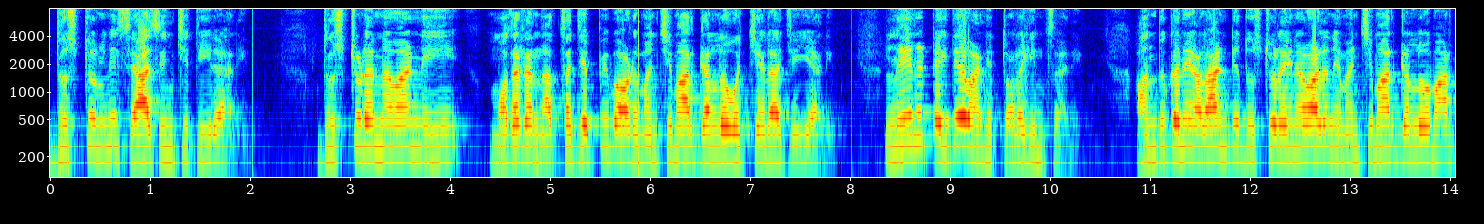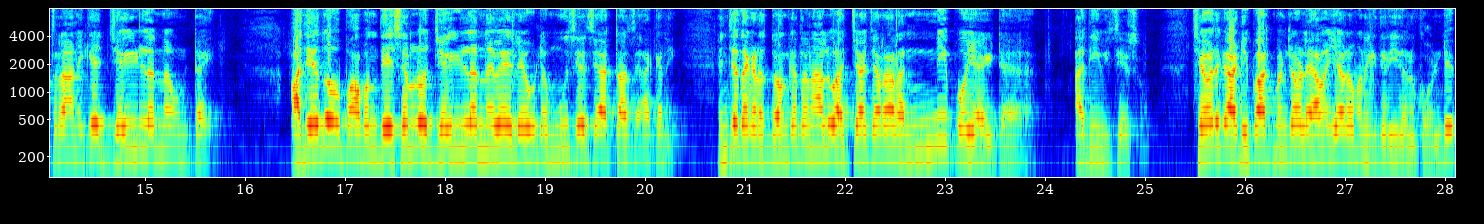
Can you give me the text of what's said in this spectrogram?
దుష్టుల్ని శాసించి తీరాలి. దుష్టుడన్నవాడిని మొదట నచ్చ చెప్పి వాడు మంచి మార్గంలో వచ్చేలా చేయాలి లేనట్టయితే వాడిని తొలగించాలి. అందుకనే అలాంటి దుష్టులైన వాళ్ళని మంచి మార్గంలో మార్చడానికే జైళ్ళన్న ఉంటాయి. అదేదో పాపం దేశంలో జైళ్ళన్నవే లేవుట మూసేసేట శాఖని. ఎంచేత అక్కడ దొంగతనాలు అత్యాచారాలు అన్నీ పోయాయిట. అది విశేషం. చివరికి ఆ డిపార్ట్మెంట్ వాళ్ళు ఏమయ్యారో మనకి తెలియదు అనుకోండి.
